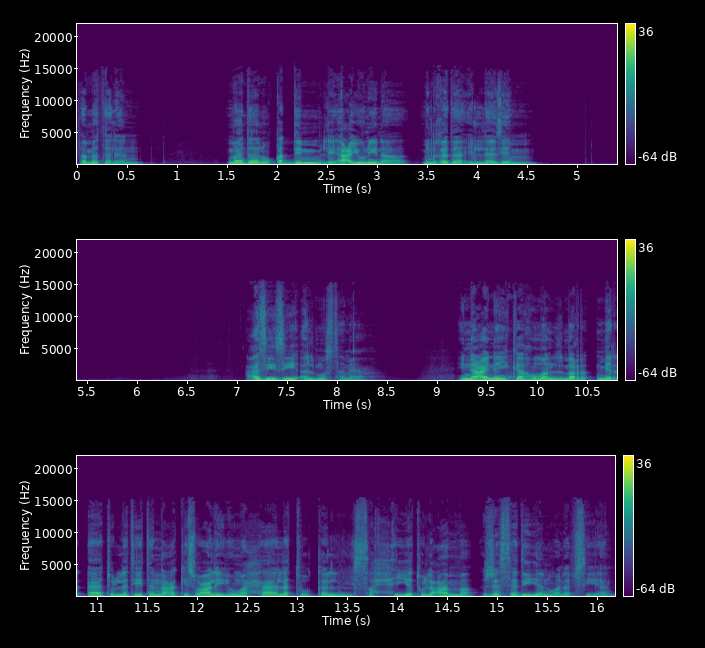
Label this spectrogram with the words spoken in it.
فمثلا ماذا نقدم لأعيننا من غداء لازم عزيزي المستمع إن عينيك هما المرآة التي تنعكس عليهما حالتك الصحية العامة جسديا ونفسيا.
